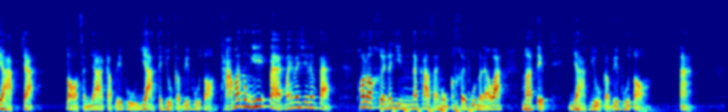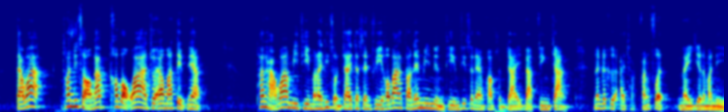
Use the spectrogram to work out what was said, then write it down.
อยากจะต่อสัญญากับลิพูอยากจะอยู่กับลิพูต่อ ถามว่าตรงนี้แปลกไหมไม่ใช่เรื่องแปลก เพราะเราเคยได้ยินนักข่าวสายหงก็เคยพูดมาแล้วว่า มาติบอยากอยู่กับลิพูต่ออะ แต่ว่าท่อนที่สองครับเขาบอกว่าโจเอลมาติบเนี่ย ถ้าถามว่ามีทีมอะไรที่สนใจจะเซ็นฟรีเขาบ้างตอนนี้มีหนึ่งทีมที่แสดงความสนใจแบบจริงจัง นั่นก็คือไอทักฟรังเฟิร์ตในเยอรมนี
